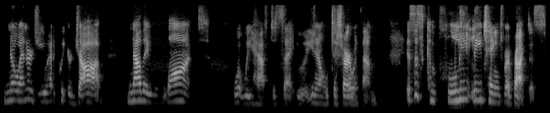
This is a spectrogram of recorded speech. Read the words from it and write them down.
no energy. You had to quit your job. Now they want what we have to say, you know, to share with them. This has completely changed my practice.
